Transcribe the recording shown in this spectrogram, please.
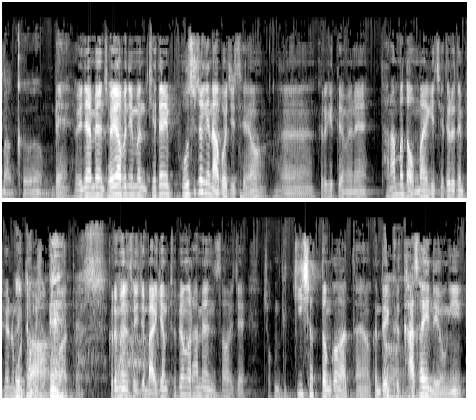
만큼 네, 왜냐하면 저희 아버님은 대단히 보수적인 아버지세요. 어, 그렇기 때문에 단 한 번도 엄마에게 제대로 된 표현을 못 그러니까. 해보셨던 네. 것 같아요. 그러면서 이제 말기암 투병을 하면서 이제 조금 느끼셨던 것 같아요. 근데 어. 그 가사의 내용이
